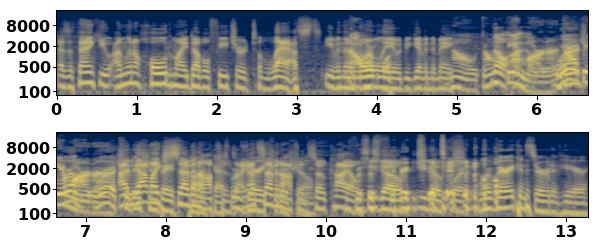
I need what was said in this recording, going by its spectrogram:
as a thank you, I'm going to hold my double feature to last even though No. normally it would be given to me. no, don't No, be a I- martyr. we're Don't a- be a we're a- martyr. we're a I've got like seven podcast. options. We're I got seven options. So Kyle, you go you go for it. We're very conservative here.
